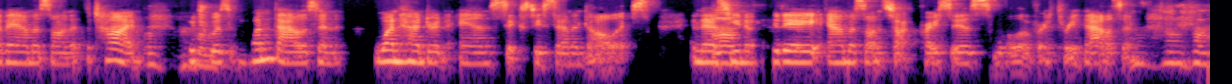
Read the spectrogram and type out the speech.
of Amazon at the time, mm-hmm. which was $1,167. And as you know, today Amazon stock price is well over 3,000. Mm-hmm.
